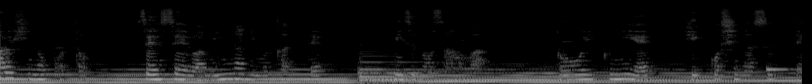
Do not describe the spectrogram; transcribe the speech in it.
ある日のこと先生はみんなに向かって水野さんは遠い国へ引っ越しなすって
